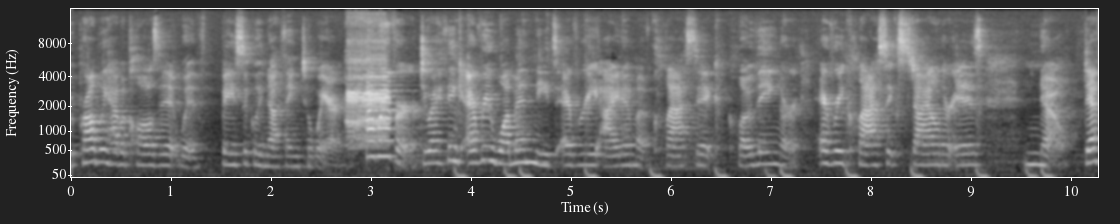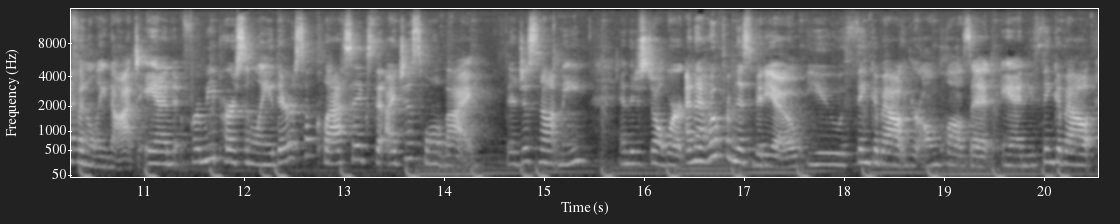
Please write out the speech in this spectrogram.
you probably have a closet with basically nothing to wear. However, do I think every woman needs every item of classic clothing or every classic style there is? No, definitely not. And for me personally, there are some classics that I just won't buy. They're just not me and they just don't work. And I hope from this video you think about your own closet and you think about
